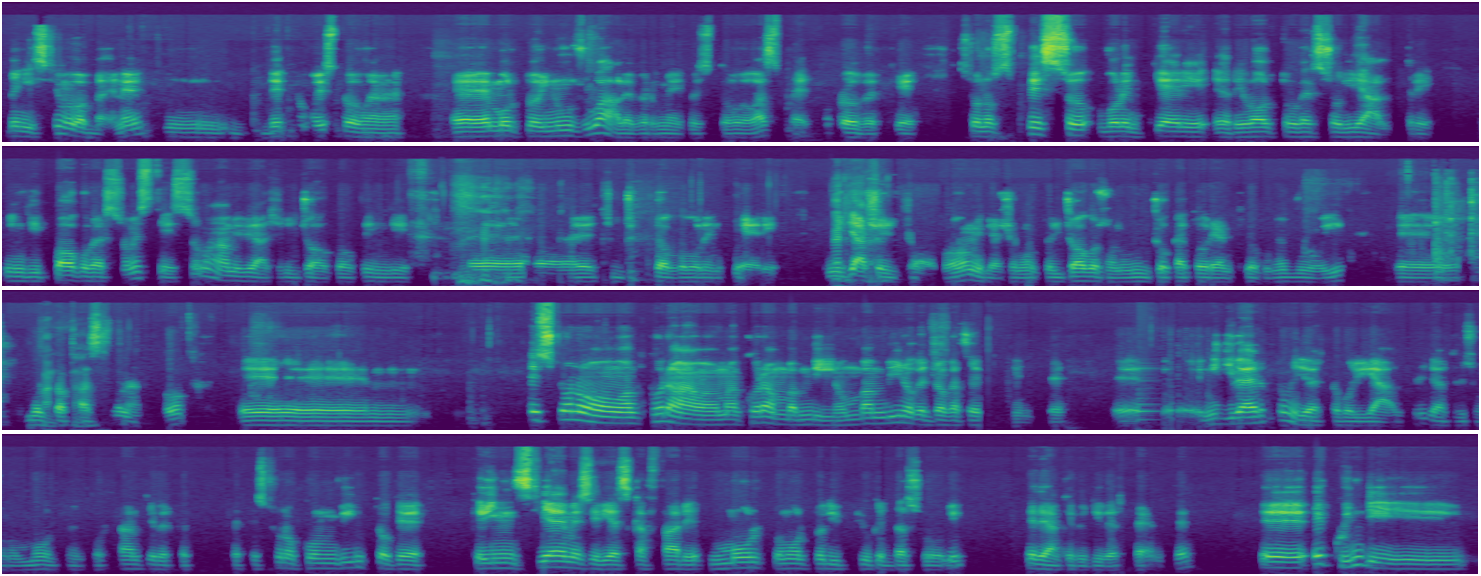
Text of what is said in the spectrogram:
Benissimo, va bene. Mm, detto questo, eh, è molto inusuale per me questo aspetto, proprio perché sono spesso volentieri rivolto verso gli altri, quindi poco verso me stesso, ma mi piace il gioco, quindi eh, ci gioco volentieri. Mi piace il gioco, mi piace molto il gioco, sono un giocatore anch'io come voi, eh, molto appassionato. Eh, e sono ancora, ancora, un bambino, un bambino che gioca seriamente. Mi diverto, mi diverto con gli altri, gli altri sono molto importanti perché, perché sono convinto che, che, insieme si riesca a fare molto, molto di più che da soli ed è anche più divertente. E, e quindi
